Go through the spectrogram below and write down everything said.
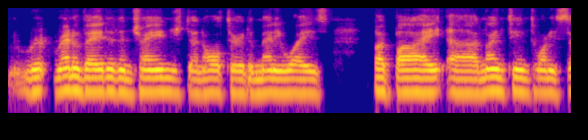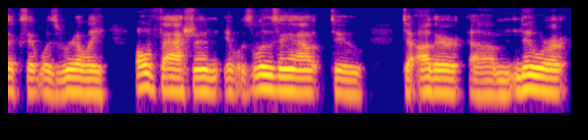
re renovated and changed and altered in many ways. But by uh, 1926, it was really old fashioned. It was losing out to, to other um, newer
